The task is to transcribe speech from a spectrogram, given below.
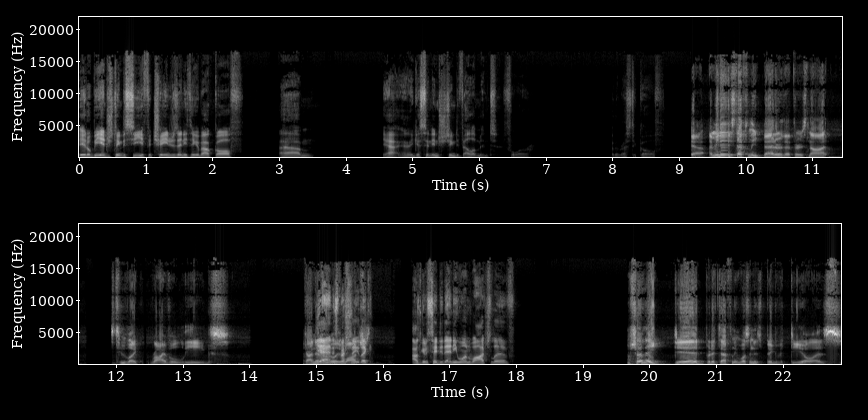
It'll be interesting to see if it changes anything about golf. Um yeah, and I guess an interesting development for for the rest of golf. Yeah, I mean it's definitely better that there's not two like rival leagues. Like, I never yeah, really especially watched- like I was gonna say, did anyone watch LIV? I'm sure they did, but it definitely wasn't as big of a deal as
